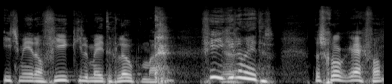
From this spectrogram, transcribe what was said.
Iets meer dan vier kilometer gelopen, maar vier kilometer. Daar schrok ik echt van.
